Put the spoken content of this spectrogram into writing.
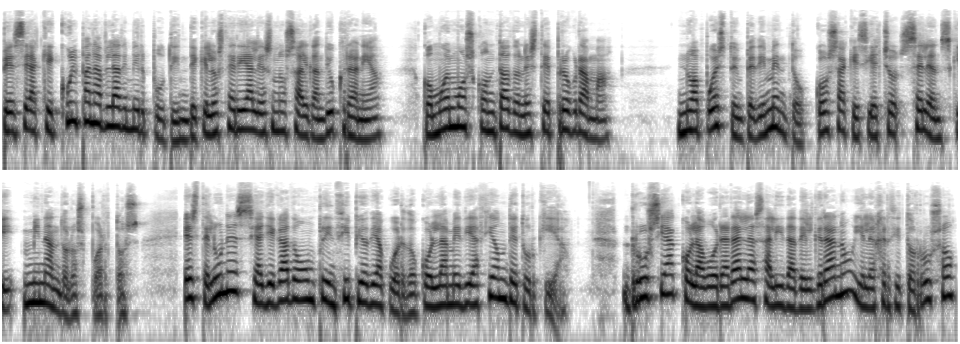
Pese a que culpan a Vladimir Putin de que los cereales no salgan de Ucrania, como hemos contado en este programa, no ha puesto impedimento, cosa que sí ha hecho Zelensky minando los puertos. Este lunes se ha llegado a un principio de acuerdo con la mediación de Turquía. Rusia colaborará en la salida del grano y el ejército ruso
